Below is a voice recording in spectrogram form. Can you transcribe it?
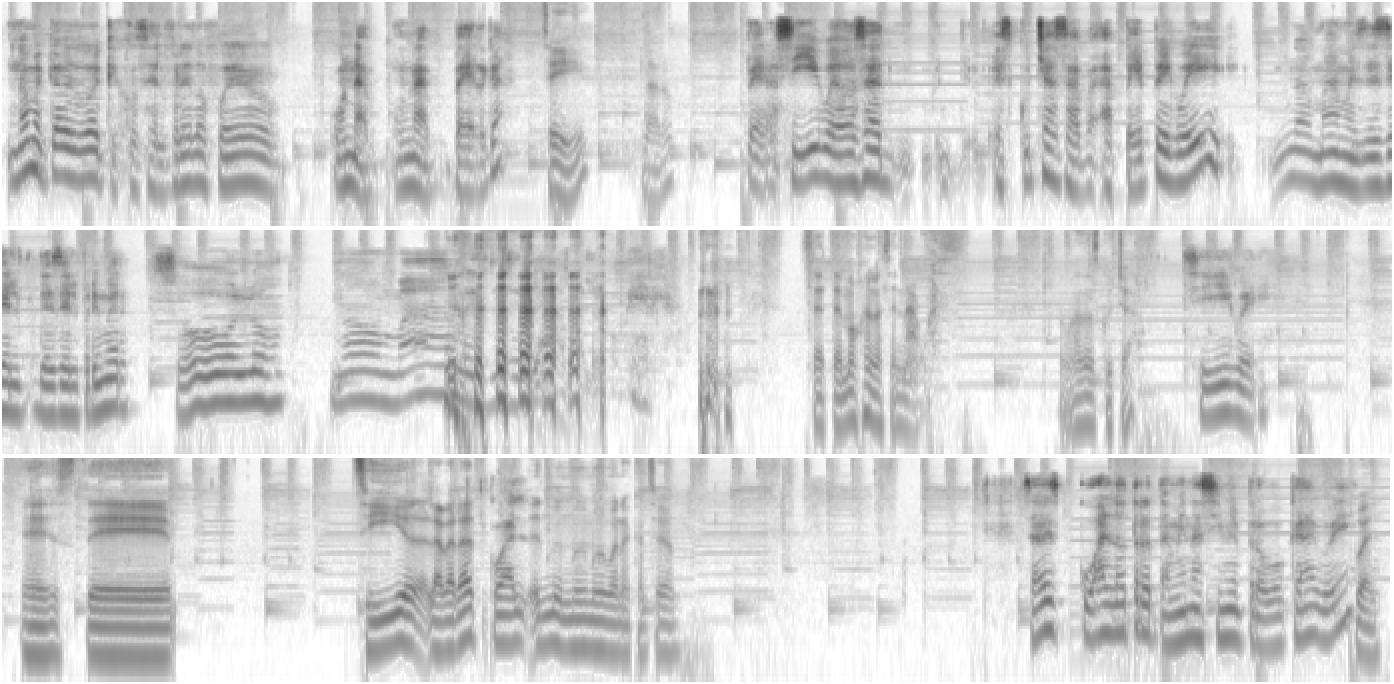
no me cabe duda que José Alfredo fue una, una verga. Sí, claro. Pero sí, güey, o sea, escuchas a, a Pepe, güey. No mames, desde el, desde el primer solo. No mames, dice, ya, valió verga. Se te mojan las enaguas. Vas a escuchar. Sí, güey. Este. Sí, la verdad ¿Cuál? es muy, muy, muy buena canción. ¿Sabes cuál otra también así me provoca, güey? ¿Cuál?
